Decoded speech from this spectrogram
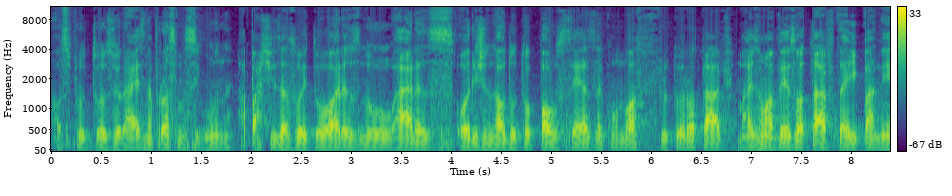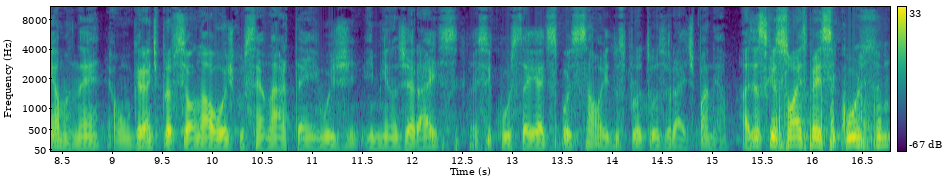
aos produtores rurais na próxima segunda, a partir das 8 horas no Aras Original Dr. Paulo César com o nosso instrutor Otávio. Mais uma vez o Otávio está aí Ipanema, né? É um grande profissional hoje que o Senar tem hoje em Minas Gerais. Então, esse curso aí é à disposição aí dos produtores rurais de Panela. As inscrições para esse curso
